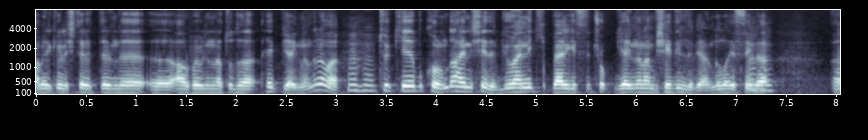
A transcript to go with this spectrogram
Amerika Birleşik Devletleri'nde, e, Avrupa Birliği, NATO'da hep yayınlanır ama Türkiye bu konuda aynı şeydir. Güvenlik belgesi çok yayınlanan bir şey değildir yani. Dolayısıyla e,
